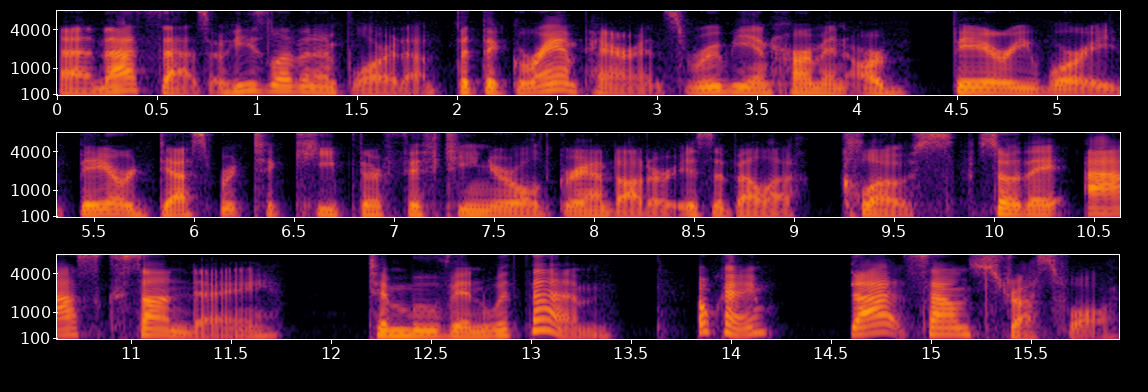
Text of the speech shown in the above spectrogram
And that's that. So he's living in florida. But the grandparents ruby and herman are very worried. They are desperate to keep their 15 year old granddaughter isabella close so they ask sunday to move in with them okay that sounds stressful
